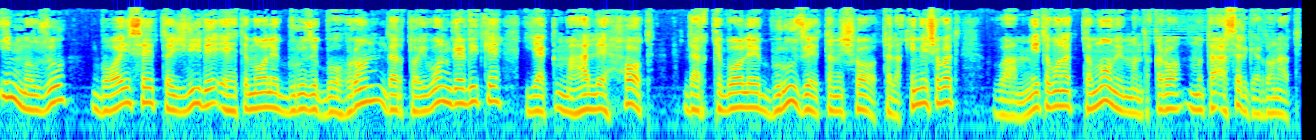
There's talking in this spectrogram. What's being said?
این موضوع باعث تجدید احتمال بروز بحران در تایوان گردید که یک محل حات در قبال بروز تنشها تلقی می شود و می تواند تمام منطقه را متأثر گرداند.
